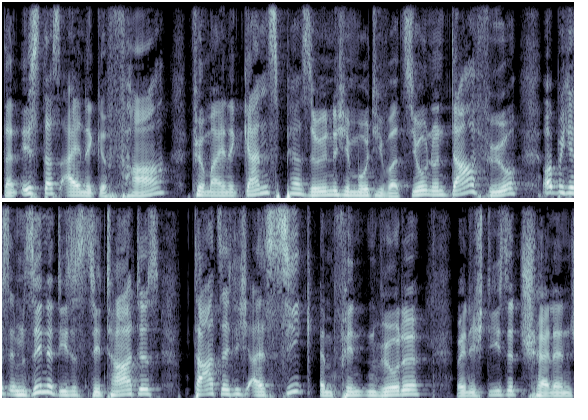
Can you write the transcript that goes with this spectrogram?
dann ist das eine Gefahr für meine ganz persönliche Motivation und dafür, ob ich es im Sinne dieses Zitates tatsächlich als Sieg empfinden würde, wenn ich diese Challenge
